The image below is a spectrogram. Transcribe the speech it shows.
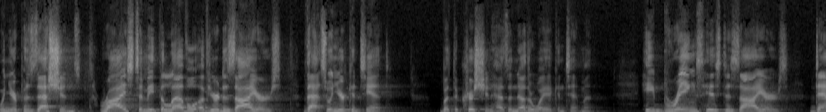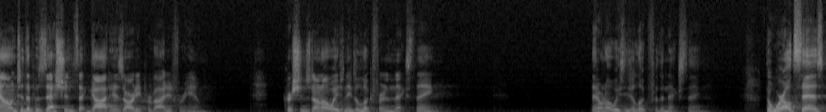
when your possessions rise to meet the level of your desires, that's when you're content. But the Christian has another way of contentment. He brings his desires down to the possessions that God has already provided for him. Christians don't always need to look for the next thing. They don't always need to look for the next thing. The world says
